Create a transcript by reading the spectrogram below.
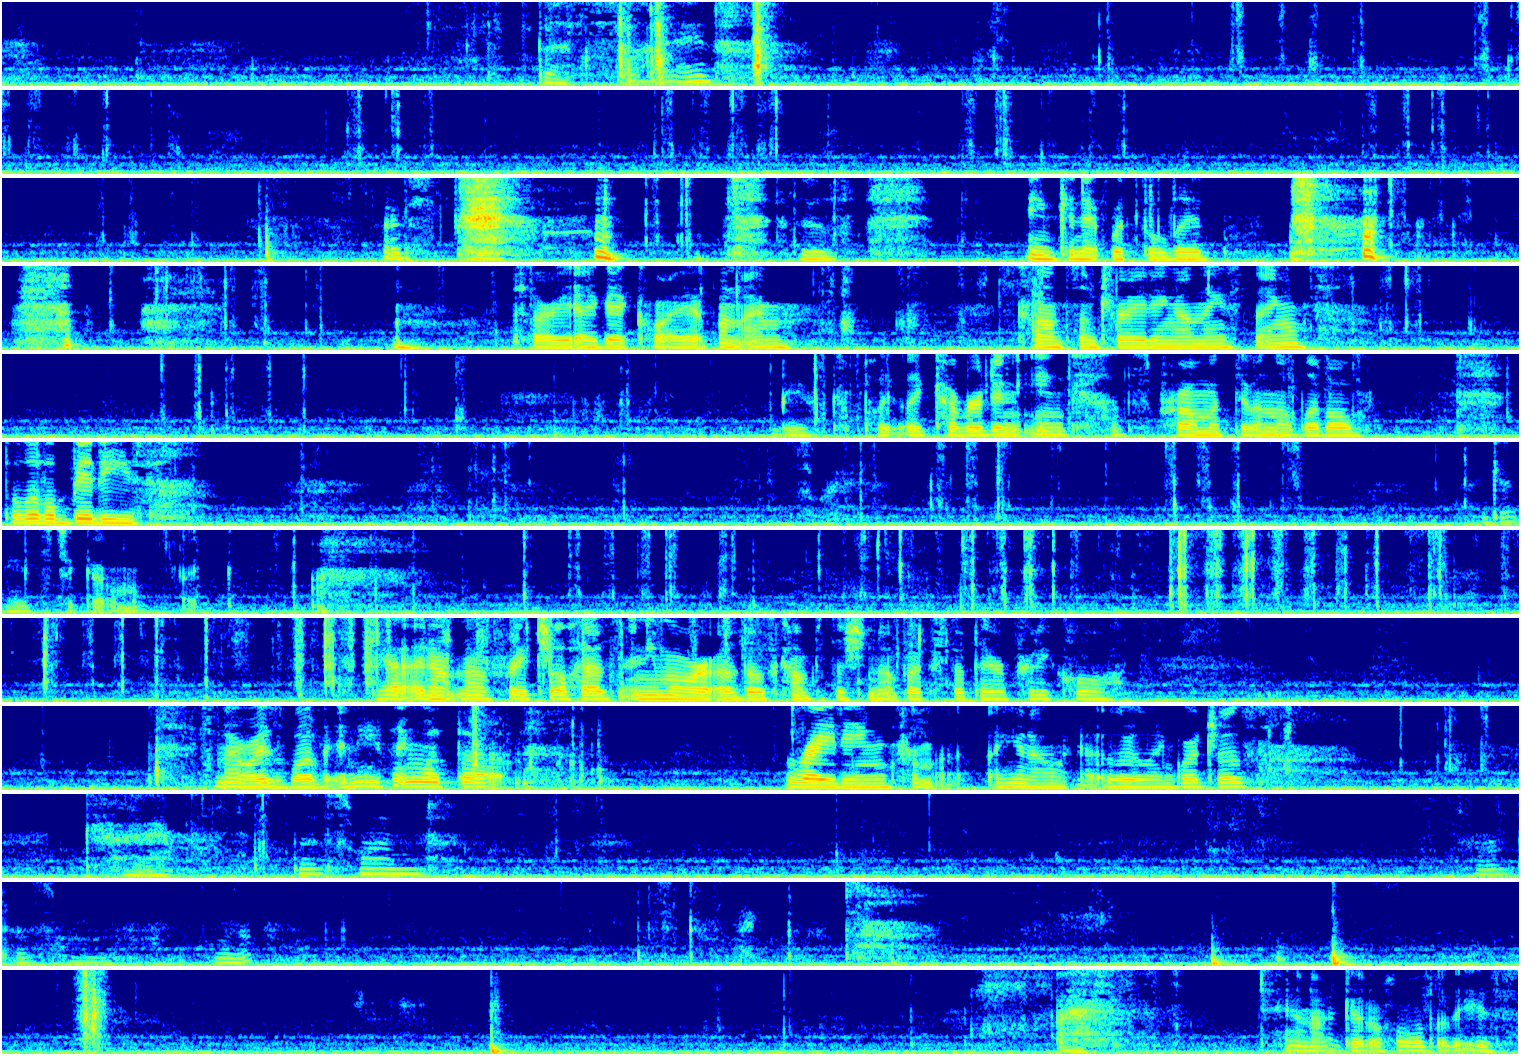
This side. Oops. Just it with the lid. Sorry, I get quiet when I'm concentrating on these things. Be completely covered in ink. That's the problem with doing the little, the little bitties. I think it needs to go like Yeah, I don't know if Rachel has any more of those composition notebooks, but they're pretty cool. And I always love anything with that writing from, you know, other languages. Okay, so this one. this one. cannot get a hold of these.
